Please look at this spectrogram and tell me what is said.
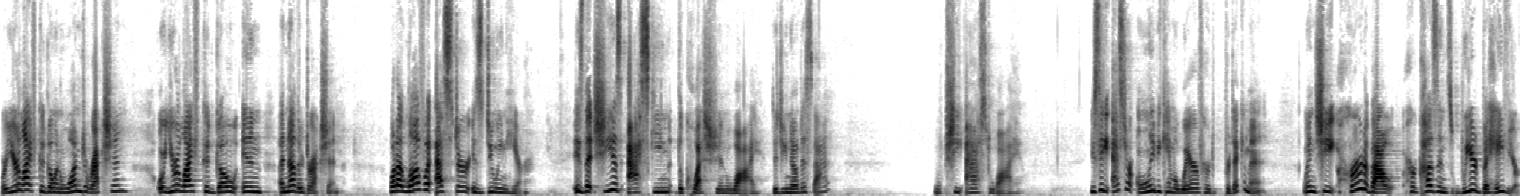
where your life could go in one direction or your life could go in another direction, what I love what Esther is doing here is that she is asking the question why. Did you notice that? She asked why. You see, Esther only became aware of her predicament when she heard about her cousin's weird behavior.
